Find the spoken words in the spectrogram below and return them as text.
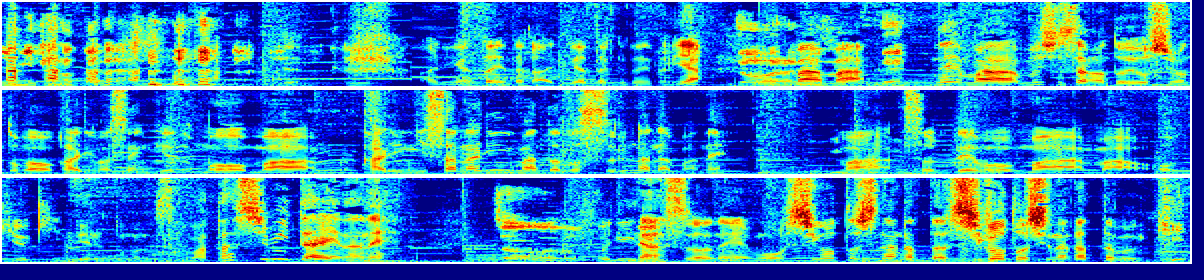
意味なのかな。ありがたいんだかありがたくないんだか。いや、ね。まあまあ、ね、まあ、ムッシュさんがどういうお仕事かわかりませんけども、まあ、仮にサラリーマンだとするならばね、まあ、それでも、まあまあ、お給金出ると思いますけど、私みたいなね。フリーランスはね、もう仕事しなかったら仕事しなかった分、きっ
